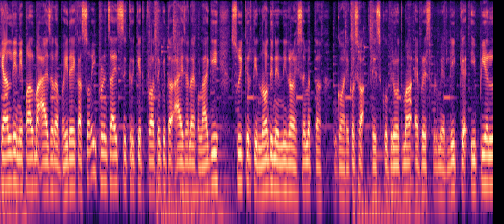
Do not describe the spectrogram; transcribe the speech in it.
क्यानले नेपालमा आयोजना भइरहेका सबै फ्रेन्चाइज क्रिकेट प्रतियोगिता आयोजनाको लागि स्वीकृति नदिने निर्णय समेत गरेको छ। त्यसको विरोधमा एभरेस्ट प्रिमियर लिग इपिएल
